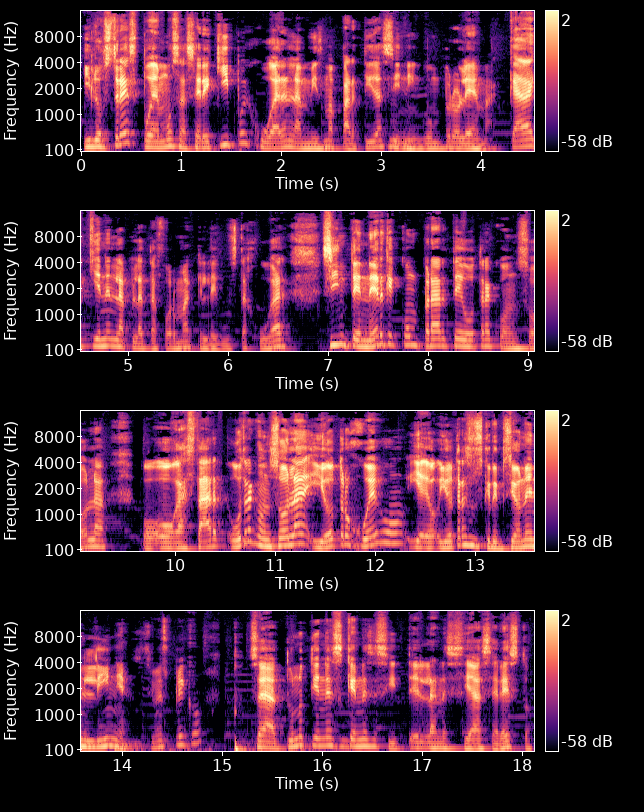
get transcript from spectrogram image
Y los tres podemos hacer equipo y jugar en la misma partida sin ningún problema. Cada quien en la plataforma que le gusta jugar, sin tener que comprarte otra consola o, gastar otra consola y otro juego y, y otra suscripción en línea. ¿Sí me explico? O sea, tú no tienes que la necesidad de hacer esto.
